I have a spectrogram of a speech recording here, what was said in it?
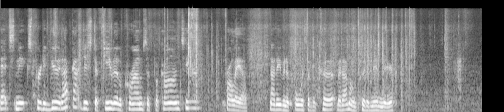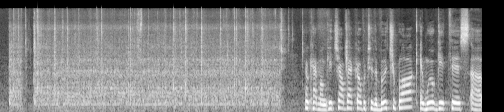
That's mixed pretty good. I've got just a few little crumbs of pecans here. Probably a, not even a fourth of a cup, but I'm going to put them in there. Okay, I'm going to get y'all back over to the butcher block and we'll get this uh,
